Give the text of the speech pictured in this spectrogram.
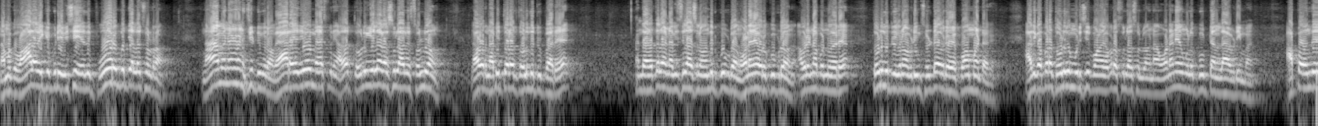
நமக்கு வாழ வைக்கக்கூடிய விஷயம் எது? போரை பத்தி எல்லாம் சொல்றான். நாம என்ன நினைச்சிட்டு இருக்கிறோம்? வேற எதையோ மேட்ச் பண்ணி அதாவது தொழுகையில ரசூலா அதை சொல்லுவாங்க. அதாவது ஒரு நபித்தோழர் தொழுதுட்டு இருப்பாரு. அந்த இடத்துல நபிசுல்லாஸ்லாம் வந்துட்டு கூப்பிடுவாங்க. உடனே அவர் கூப்பிடுவாங்க. அவர் என்ன பண்ணுவார்? தொழுதுட்டு இருக்கிறோம் அப்படின்னு சொல்லிட்டு அவர் போக மாட்டார். அதுக்கப்புறம் தொழுது முடிச்சு போனதுக்கப்புறம் ரசூலா சொல்லுவாங்க நான் உடனே உங்களை கூப்பிட்டேன்ல அப்படிம்பாங்க. அப்போ வந்து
